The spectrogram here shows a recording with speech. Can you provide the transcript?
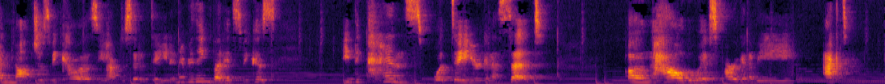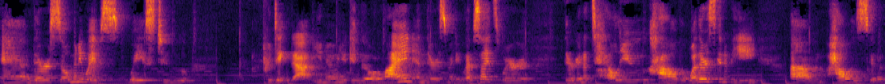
and not just because you have to set a date and everything, but it's because it depends what day you're gonna set on how the waves are gonna be acting. And there are so many ways ways to predict that. You know, you can go online and there's many websites where they're gonna tell you how the weather is gonna be, um, how is gonna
